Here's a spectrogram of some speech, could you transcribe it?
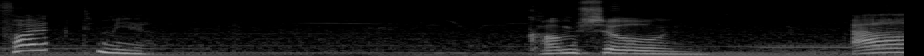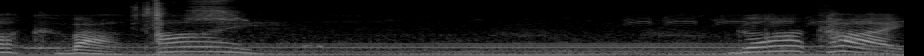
Folgt mir. Komm schon. Arquat. Ei. Grakai.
